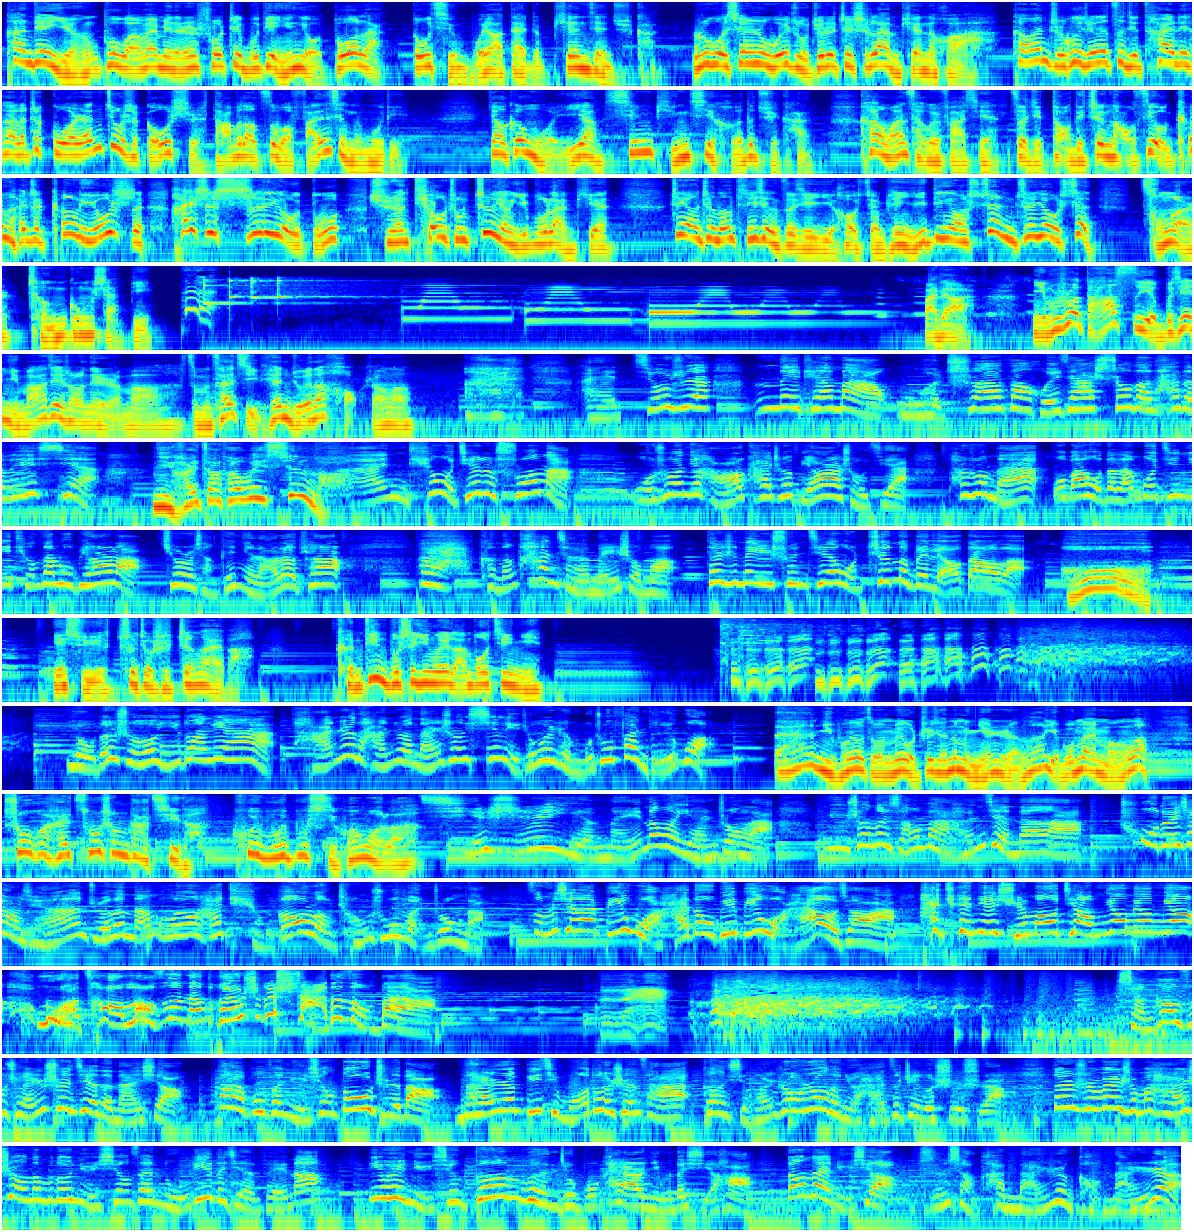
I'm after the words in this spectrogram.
看电影，不管外面的人说这部电影有多烂，都请不要带着偏见去看。如果先入为主觉得这是烂片的话，看完只会觉得自己太厉害了，这果然就是狗屎，达不到自我反省的目的。要跟我一样心平气和的去看，看完才会发现自己到底是脑子有坑，还是坑里有屎，还是屎里有毒，居然挑中这样一部烂片，这样就能提醒自己以后选片一定要慎之又慎，从而成功闪避。白店儿，你不是说打死也不见你妈介绍那人吗？怎么才几天你就跟他好上了？哎哎就是那天吧，我吃完饭回家收到他的微信，你还加他微信了？哎，你听我接着说嘛。我说你好好开车，别玩手机。他说没，我把我的兰博基尼停在路边了，就是想跟你聊聊天。哎，可能看起来没什么，但是那一瞬间我真的被聊到了。哦，也许这就是真爱吧，肯定不是因为兰博基尼。有的时候，一段恋爱谈着谈着，男生心里就会忍不住犯嘀咕：哎，女朋友怎么没有之前那么粘人了，也不卖萌了，说话还粗声大气的，会不会不喜欢我了？其实也没那么严重啦，女生的想法很简单啊，处对象前觉得男朋友还挺高冷、成熟、稳重的，怎么现在比我还逗逼，比我还傲娇啊？还天天学猫叫，喵喵喵！我操，老子的男朋友是个傻的，怎么办啊？想告诉全世界的男性，大部分女性都知道，男人比起模特身材更喜欢肉肉的女孩子这个事实。但是为什么还是有那么多女性在努力的减肥呢？因为女性根本就不 care 你们的喜好，当代女性只想看男人搞男人。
